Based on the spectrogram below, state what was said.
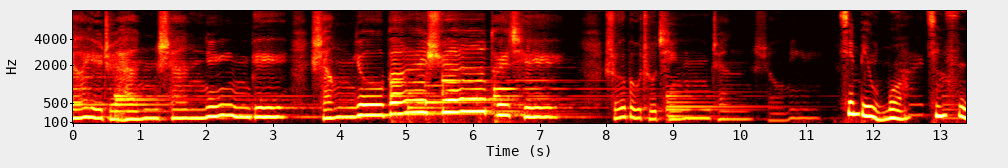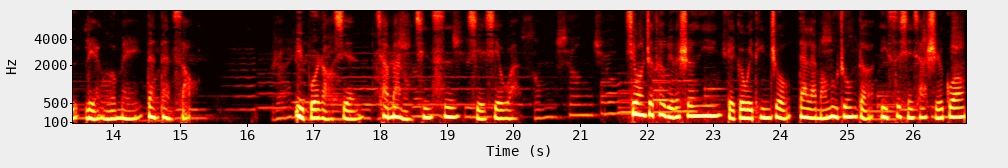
这一支寒山凝碧，上有白雪堆积，数不出清真寿密。纤笔舞墨，轻似敛蛾眉，淡淡扫。玉波绕弦，恰曼拢青丝，斜斜挽。希望这特别的声音给各位听众带来忙碌中的一丝闲暇时光，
